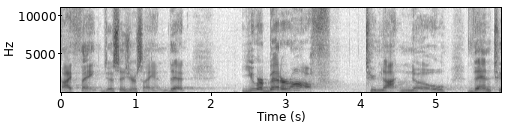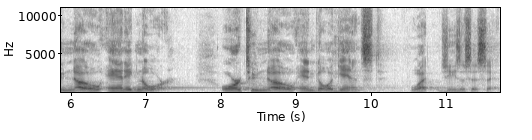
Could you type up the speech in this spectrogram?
I think, just as you're saying, that you are better off to not know than to know and ignore or to know and go against what Jesus has said.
